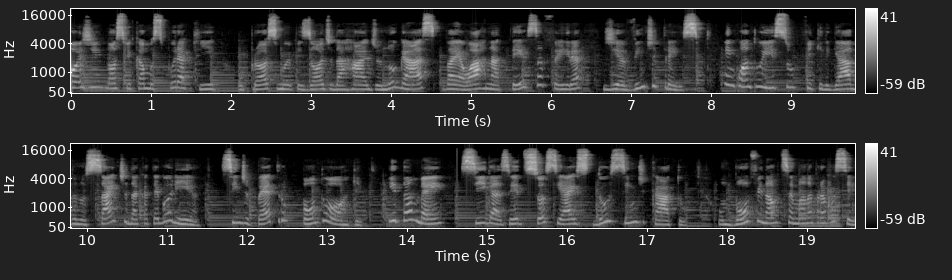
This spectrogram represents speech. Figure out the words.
Hoje nós ficamos por aqui. O próximo episódio da Rádio No Gás vai ao ar na terça-feira, dia 23. Enquanto isso, fique ligado no site da categoria, sindipetro.org, e também siga as redes sociais do sindicato. Um bom final de semana para você!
